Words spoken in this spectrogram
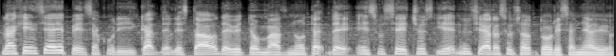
La Agencia de Defensa Jurídica del Estado debe tomar nota de esos hechos y denunciar a sus autores, añadió.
